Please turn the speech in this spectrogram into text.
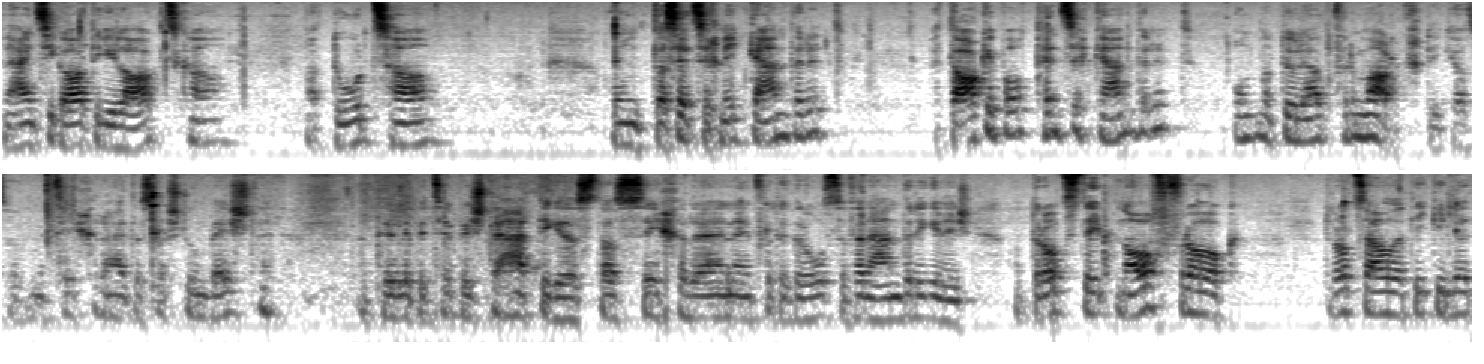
eine einzigartige Lage zu haben, Natur zu haben. Und das hat sich nicht geändert. Das Angebot hat sich geändert und natürlich auch die Vermarktung. Also mit Sicherheit, das kannst du am besten natürlich bestätigen, dass das sicher eine der grossen Veränderungen ist. Und trotzdem die Nachfrage, trotz aller Digi-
